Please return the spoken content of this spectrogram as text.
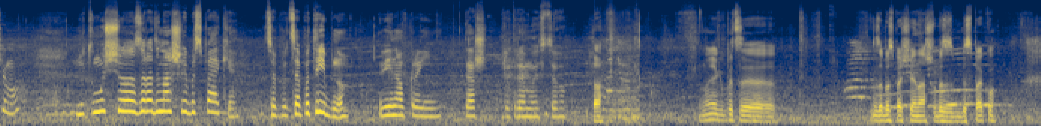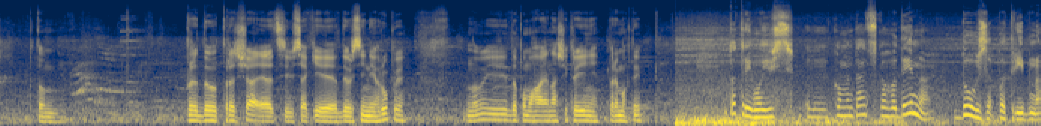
Чому? Ну тому що заради нашої безпеки це, це потрібно. Війна в країні. Теж притримуюсь цього. Так. Ну, якби це забезпечує нашу без- безпеку, потім предотвращає ці всякі диверсійні групи, ну і допомагає нашій країні перемогти. Дотримуюсь. Е, Комендантська година дуже потрібна,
